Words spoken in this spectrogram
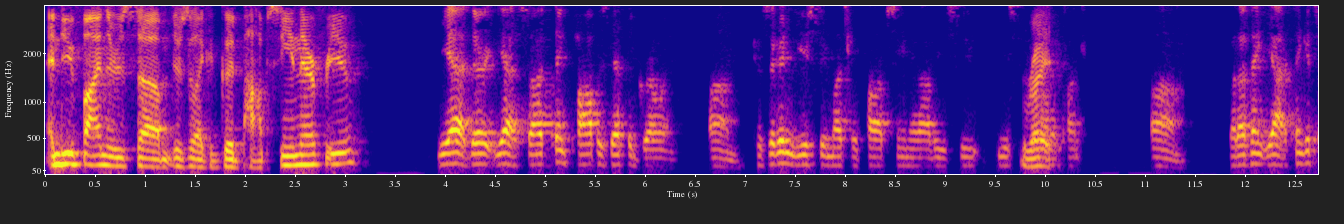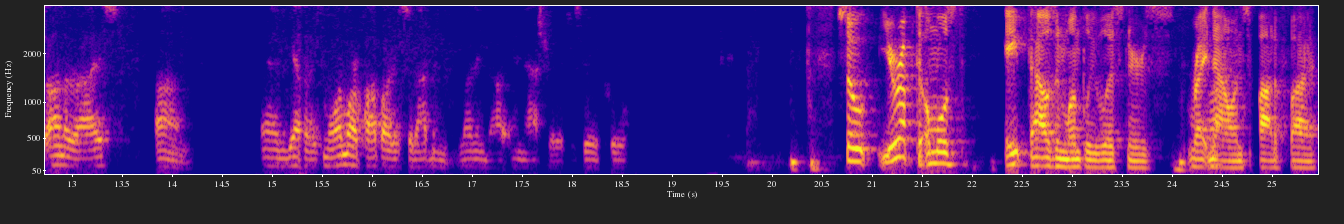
And do you find there's um, there's like a good pop scene there for you? Yeah, there. Yeah, so I think pop is definitely growing because um, there didn't used to be much of a pop scene. It obviously used to be right. country. Um, but I think yeah, I think it's on the rise. Um, and yeah, there's more and more pop artists that I've been learning about in Nashville, which is really cool. So you're up to almost 8,000 monthly listeners right now on Spotify,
